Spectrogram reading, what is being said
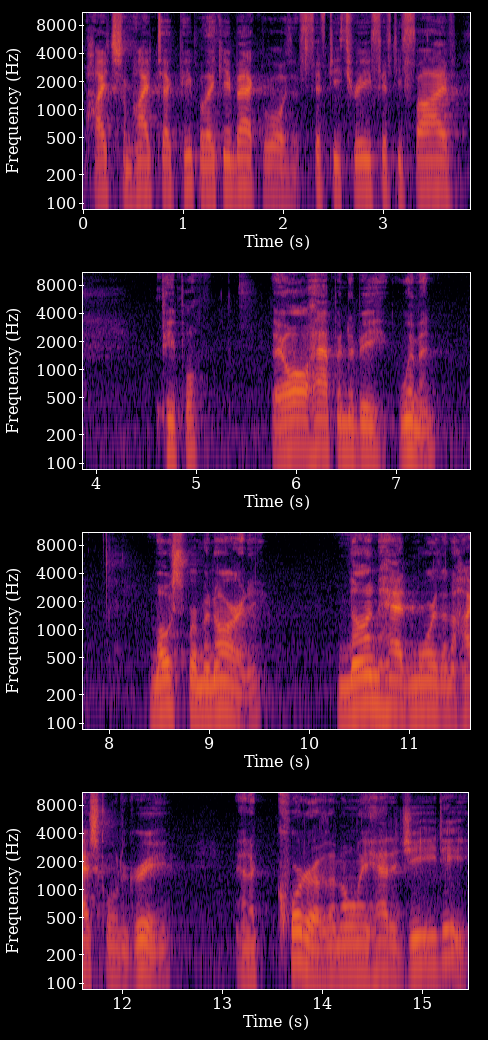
high, some high-tech people. They came back, what was it, 53, 55 people. They all happened to be women. Most were minority. None had more than a high school degree, and a quarter of them only had a GED.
